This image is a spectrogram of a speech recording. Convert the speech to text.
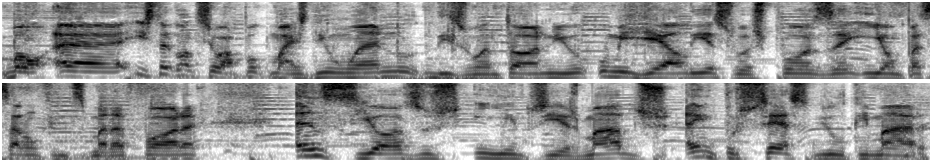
Bom, ah, isto aconteceu há pouco mais de um ano, diz o António. O Miguel e a sua esposa iam passar um fim de semana fora, ansiosos e entusiasmados, em processo de ultimar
